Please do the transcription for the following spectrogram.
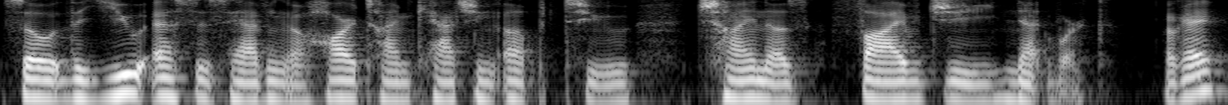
，so the U.S. is having a hard time catching up to China's 5G network. OK，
